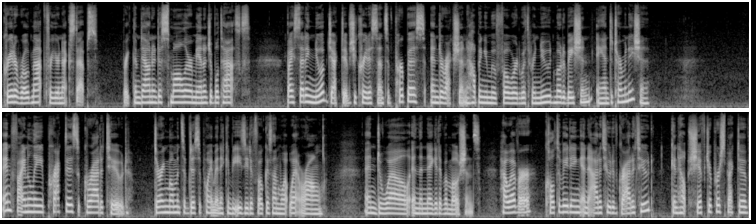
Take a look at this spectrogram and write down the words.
create a roadmap for your next steps, break them down into smaller, manageable tasks. By setting new objectives, you create a sense of purpose and direction, helping you move forward with renewed motivation and determination. And finally, practice gratitude. During moments of disappointment, it can be easy to focus on what went wrong and dwell in the negative emotions. However, cultivating an attitude of gratitude can help shift your perspective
